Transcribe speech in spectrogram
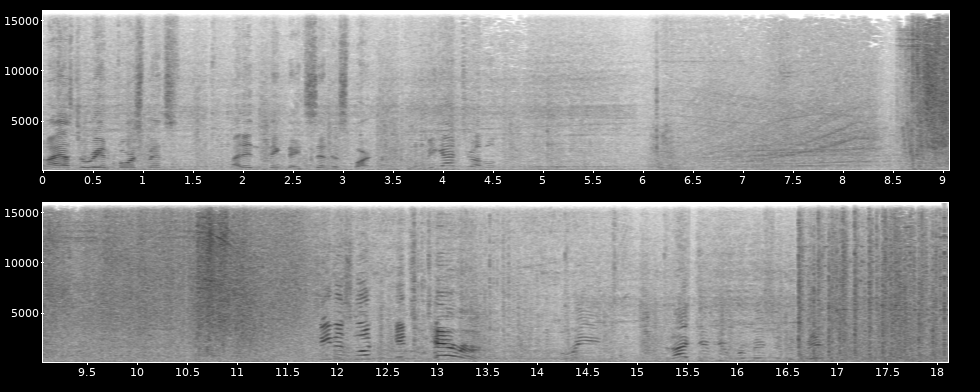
When I asked for reinforcements, I didn't think they'd send a Spartan. We got trouble. See this look? It's terror! Marines, did I give you permission to bitch?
